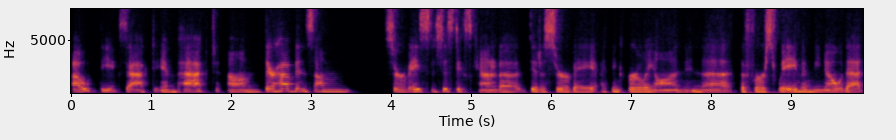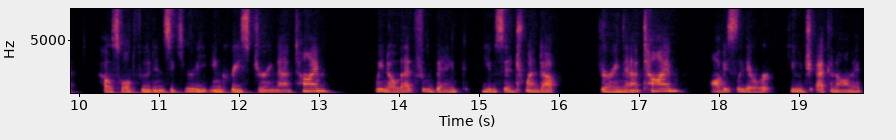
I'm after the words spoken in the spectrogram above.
out the exact impact. Um, there have been some surveys. Statistics Canada did a survey, I think, early on in the, the first wave, and we know that household food insecurity increased during that time. We know that food bank usage went up during that time. Obviously, there were huge economic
